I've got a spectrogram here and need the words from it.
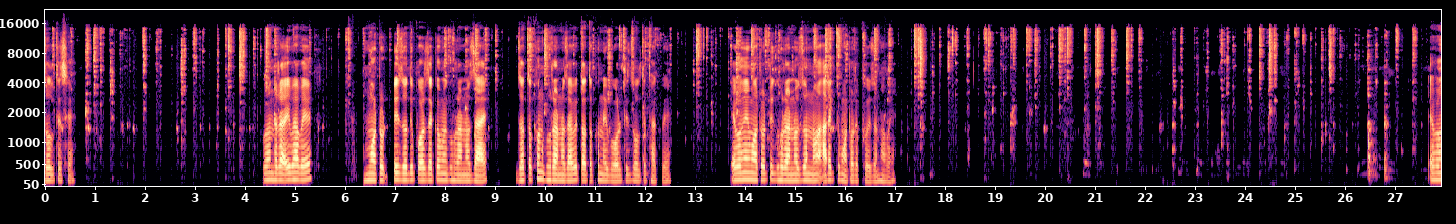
জ্বলতেছে। বন্ধুরা, এইভাবে মোটরটি যদি পর্যায়ক্রমে ঘোরানো যায়, যতক্ষণ ঘোরানো যাবে ততক্ষণ এই বলটি জ্বলতে থাকবে এবং এই মোটরটি ঘোরানোর জন্য আরেকটি মোটরের প্রয়োজন হবে। এবং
